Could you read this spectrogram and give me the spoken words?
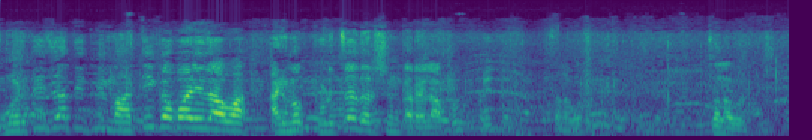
वरती जा तिथली माती कपाळी लावा. आणि मग पुढचं दर्शन करायला आपण चला चला वरती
